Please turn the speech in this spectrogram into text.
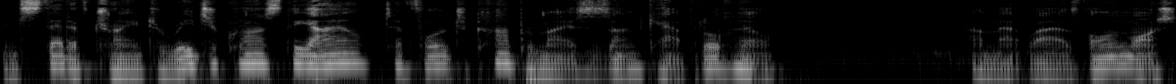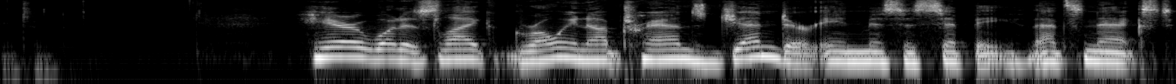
instead of trying to reach across the aisle to forge compromises on Capitol Hill. I'm Matt Laslo in Washington. Hear what it's like growing up transgender in Mississippi. That's next.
